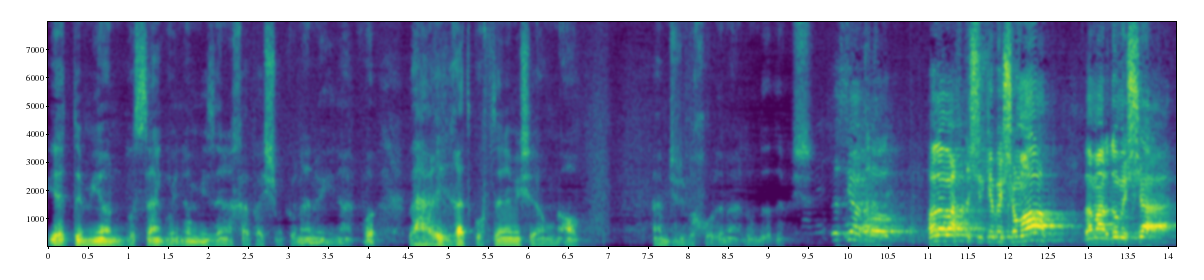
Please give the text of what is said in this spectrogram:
یه عده میان با سنگ و اینا می‌زنه خفش می‌کنن و این حرفا. و حقیقت گفته نمیشه اون آب همجوری به خورده مردم داده میشه. بسیار خوب. حالا وقتشی که به شما و مردم شهر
